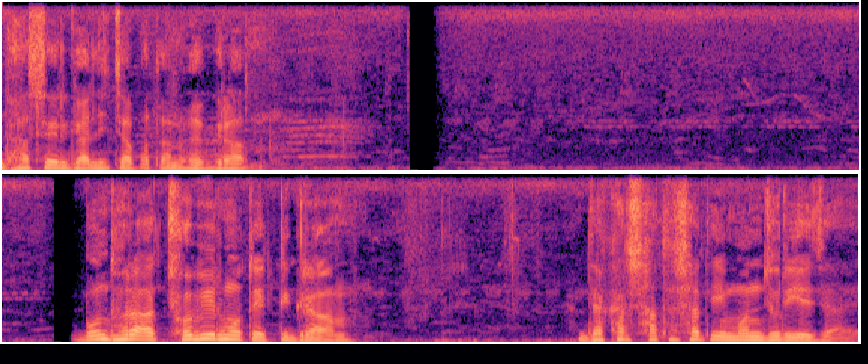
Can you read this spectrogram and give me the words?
ঘাসের গালিচা পাতানো এক গ্রাম। বন্ধুরা, ছবির মতো একটি গ্রাম। দেখার সাথে সাথেই মন জুড়িয়ে যায়।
